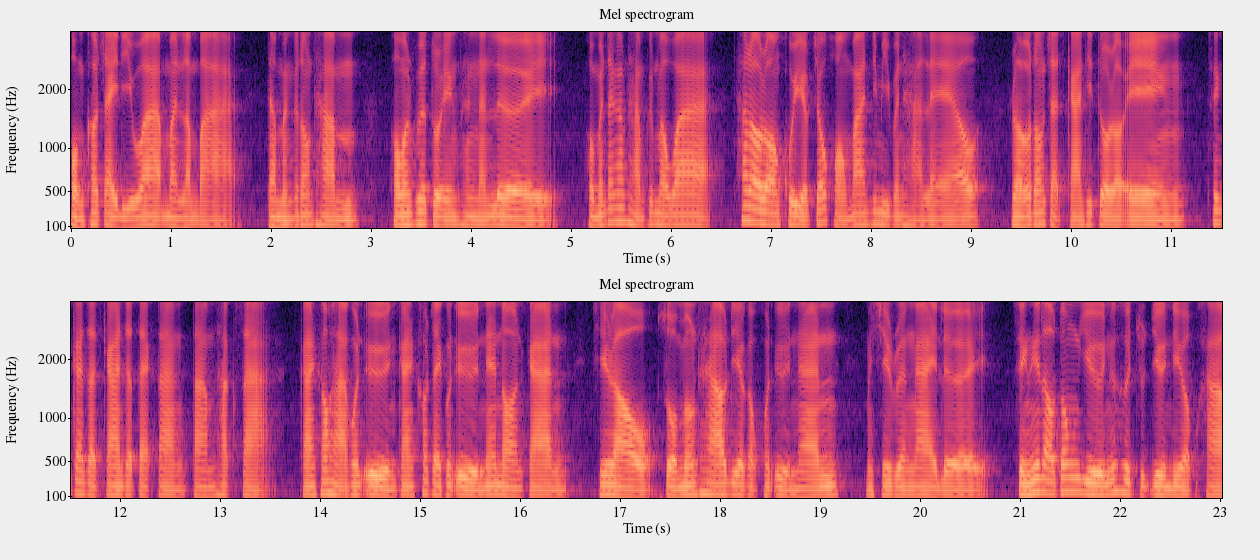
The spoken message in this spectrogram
ผมเข้าใจดีว่ามันลำบาก แต่มันก็ต้องทำเพราะมันเพื่อตัวเองทั้งนั้นเลย ผมไม่ตั้งคำถามขึ้นมาว่า ถ้าเราลองคุยกับเจ้าของบ้านที่มีปัญหาแล้ว เราก็ต้องจัดการที่ตัวเราเอง ซึ่งการจัดการจะแตกต่างตามทักษะ การเข้าหาคนอื่น การเข้าใจคนอื่นแน่นอนกัน ที่เราสวมรองเท้าเดียวกับคนอื่นนั้น ไม่ใช่เรื่องง่ายเลย สิ่งที่เราต้องยืนก็คือจุดยืนเดียวกับเขา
